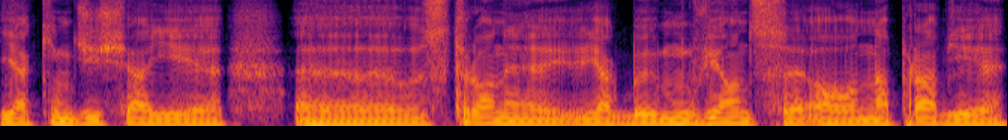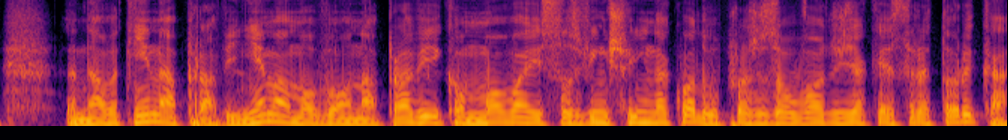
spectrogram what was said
jakim dzisiaj e, strony jakby mówiące o naprawie, nawet nie naprawie, nie ma mowy o naprawie, tylko mowa jest o zwiększeniu nakładów. Proszę zauważyć, jaka jest retoryka.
